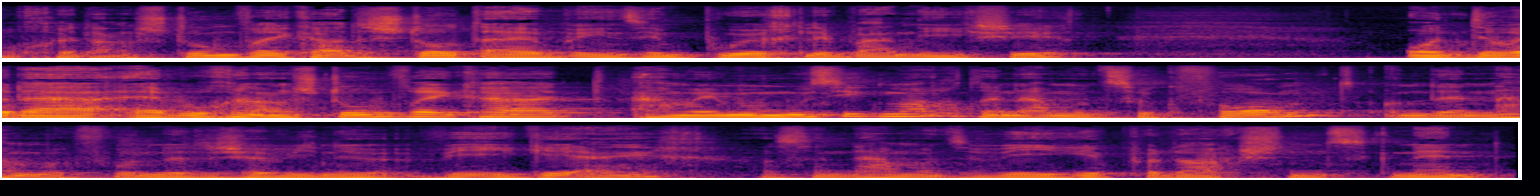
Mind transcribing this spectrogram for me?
Woche lang Sturmfrei gehabt. Das steht auch übrigens im Buch Lebendige Geschichte. Und wo der eine Woche lang Sturmfrei gehabt, haben wir immer Musik gemacht und haben uns so geformt und dann haben wir gefunden, das ist ja wie eine Wege eigentlich. Also dann haben wir uns Wege Productions genannt.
